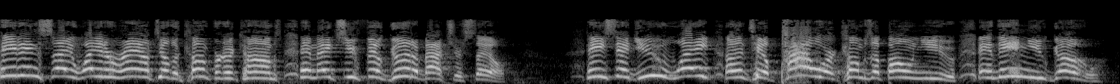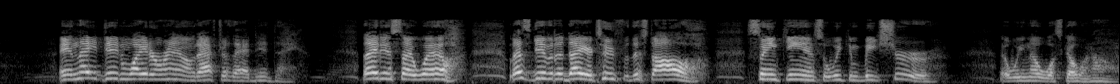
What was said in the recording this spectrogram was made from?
He didn't say wait around till the comforter comes and makes you feel good about yourself. He said you wait until power comes upon you and then you go. And they didn't wait around after that, did they? They didn't say, well, let's give it a day or two for this to all sink in so we can be sure that we know what's going on.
